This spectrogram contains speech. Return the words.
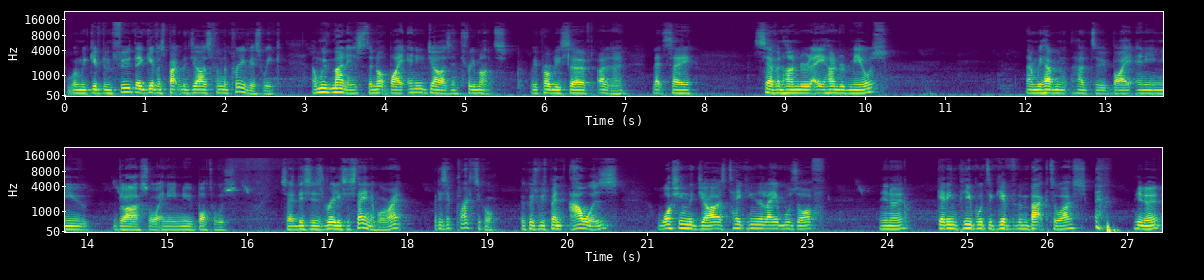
when we give them food, they give us back the jars from the previous week. And we've managed to not buy any jars in three months. We've probably served, I don't know, let's say 700, 800 meals. And we haven't had to buy any new glass or any new bottles. So this is really sustainable, right? But is it practical? Because we spent hours washing the jars, taking the labels off, you know, getting people to give them back to us, you know.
